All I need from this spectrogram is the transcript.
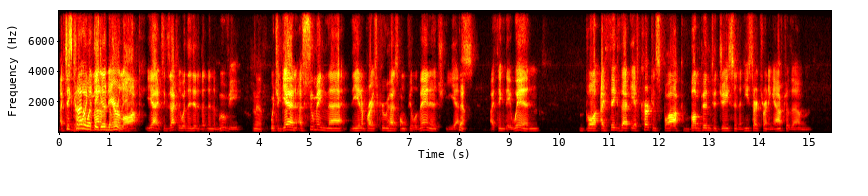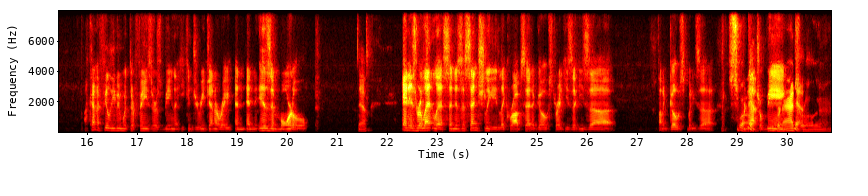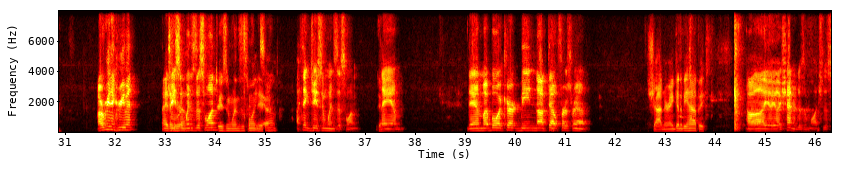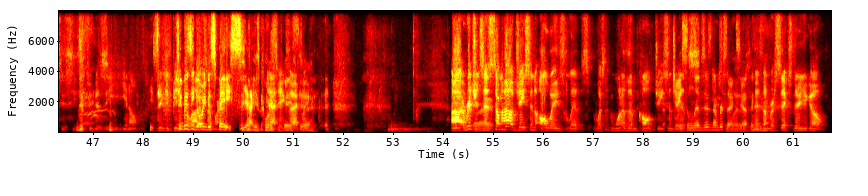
I Just think kinda what they did in an the movie. airlock. Yeah, it's exactly what they did in the, in the movie. Yeah. Which again, assuming that the Enterprise crew has home field advantage, yes, I think they win. But I think that if Kirk and Spock bump into Jason and he starts running after them, I kind of feel even with their phasers being that he can regenerate and, and is immortal. Yeah. And is relentless and is essentially, like Rob said, a ghost, right? He's a he's a not a ghost, but he's a supernatural being. Supernatural. yeah. Are we in agreement? i Jason wins this one. Jason wins this one. think Yeah. so. I think Jason wins this one. Yeah. Damn. Damn, my boy Kirk being knocked out first round. shatner ain't gonna be happy Uh, yeah, yeah. Shatner doesn't watch this. He's, he's too busy, you know, He's drinking pina too busy colada going to space Yeah, he's going Yeah, to space. exactly. yeah. Uh, Richard All says somehow Jason always lives. Wasn't one of them called Jason? jason lives? lives is number Jason six Lives, yep. yeah. As number six. There you go.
